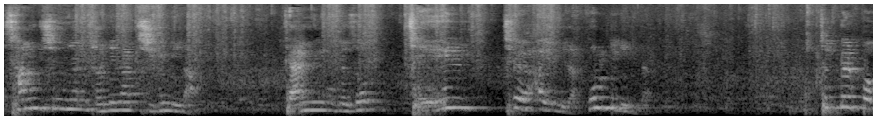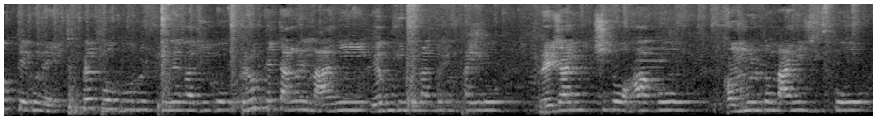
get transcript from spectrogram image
30년 전이나 지금이나 대한민국에서 제일 최하입니다. 꼴등입니다. 특별법 때문에 특별법을 통해 가지고 그렇게 땅을 많이 외국인들한테 팔고 외자 유치도 하고 건물도 많이 짓고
